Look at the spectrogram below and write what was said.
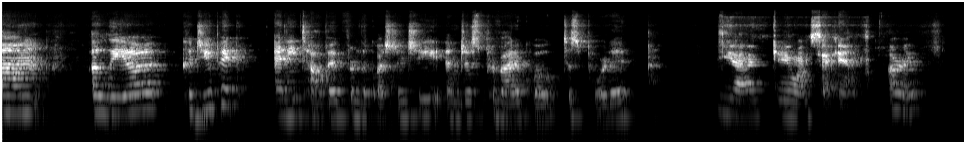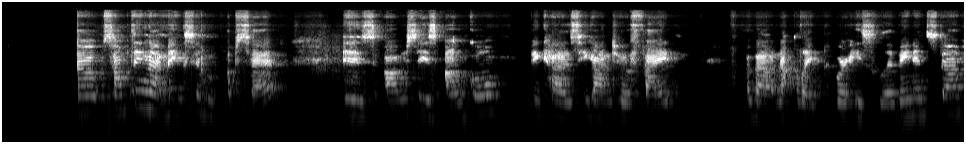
Um, Aaliyah, could you pick any topic from the question sheet and just provide a quote to support it? Yeah, give me one second. All right. So something that makes him upset is obviously his uncle because he got into a fight about not like where he's living and stuff.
